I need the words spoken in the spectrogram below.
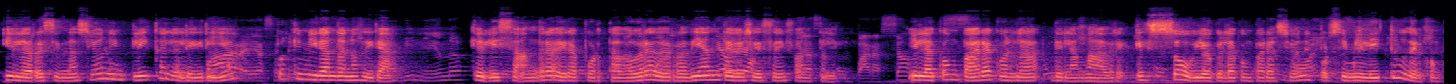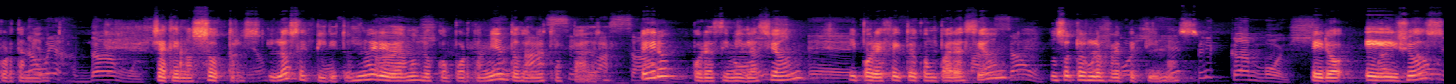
Y la resignación implica la alegría, porque Miranda nos dirá, que Lisandra era portadora de radiante belleza infantil y la compara con la de la madre. Es obvio que la comparación es por similitud del comportamiento, ya que nosotros, los espíritus, no heredamos los comportamientos de nuestros padres, pero por asimilación y por efecto de comparación, nosotros los repetimos. Pero ellos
